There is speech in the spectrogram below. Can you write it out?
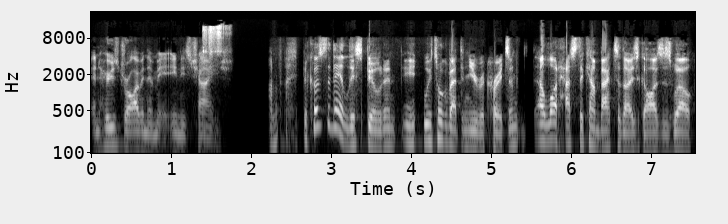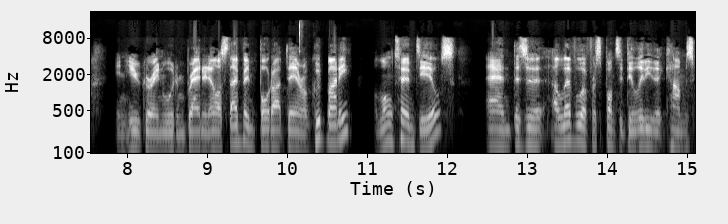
and who's driving them in this change? Um, because of their list building, we talk about the new recruits, and a lot has to come back to those guys as well. In Hugh Greenwood and Brandon Ellis, they've been bought up there on good money, on long term deals, and there's a, a level of responsibility that comes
